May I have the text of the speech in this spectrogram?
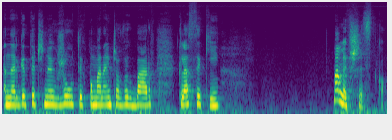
energetycznych, żółtych, pomarańczowych barw, klasyki. Mamy wszystko.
